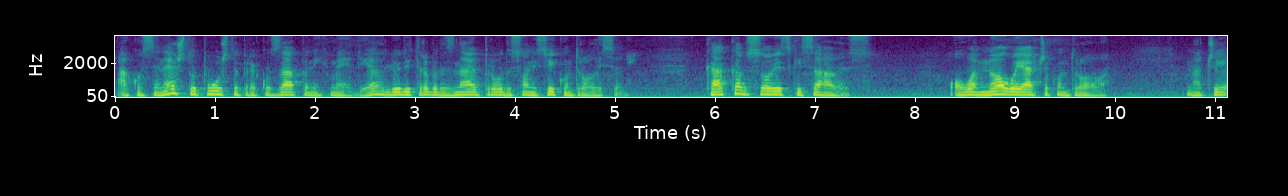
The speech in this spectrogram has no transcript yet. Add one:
Ako se nešto pušta preko zapadnih medija, ljudi treba da znaju prvo da su oni svi kontrolisani. Kakav Sovjetski savez? Ovo je mnogo jača kontrola. Znači,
